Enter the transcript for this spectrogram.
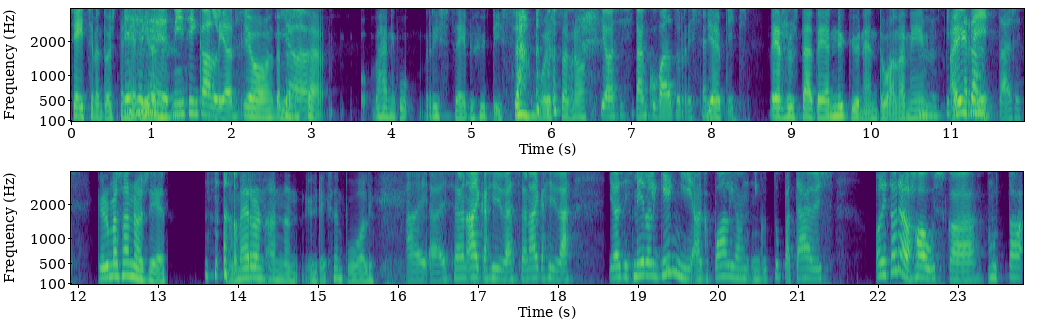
17 neliön. Niin siinä kallion. Joo, tämmöisessä vähän niin kuin risteilyhytissä, voisi sanoa. Joo, siis sitä on kuvailtu nytiksi. Versus tämä teidän nykyinen tuolla, niin Mm. Miten sä reittaisit? Kyllä mä sanoisin, että numeron annan yhdeksän puoli. Ai ai, se on aika hyvä, se on aika hyvä. Joo, siis meillä oli gengiä aika paljon, niin kuin tupa täys. Oli todella hauskaa, mutta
